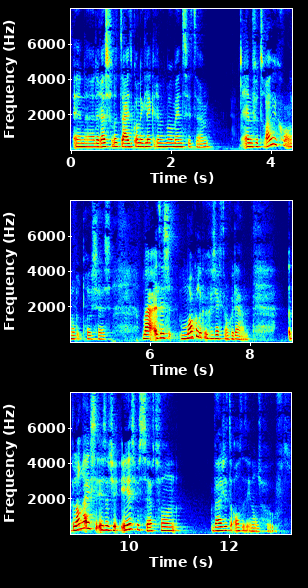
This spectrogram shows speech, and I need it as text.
En uh, de rest van de tijd kan ik lekker in het moment zitten. En vertrouw ik gewoon op het proces. Maar het is makkelijker gezegd dan gedaan. Het belangrijkste is dat je eerst beseft van wij zitten altijd in ons hoofd.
